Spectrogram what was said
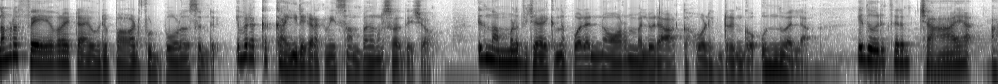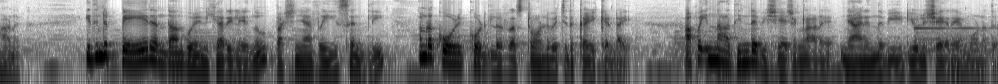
നമ്മുടെ ഫേവറേറ്റ് ആയ ഒരുപാട് ഫുട്ബോളേഴ്സ് ഉണ്ട്. ഇവരൊക്കെ കയ്യിൽ കിടക്കുന്ന ഈ സംഭവം നിങ്ങൾ ശ്രദ്ധിച്ചോ? ഇത് നമ്മൾ വിചാരിക്കുന്ന പോലെ നോർമൽ ഒരു ആൽക്കഹോളിക് ഡ്രിങ്കോ ഒന്നുമല്ല. ഇതൊരു തരം ചായ ആണ്. ഇതിന്റെ പേരെന്താന്ന് പോലും എനിക്കറിയില്ലായിരുന്നു. പക്ഷെ ഞാൻ റീസെന്റ്ലി നമ്മുടെ കോഴിക്കോടിലൊരു റെസ്റ്റോറന്റ് വെച്ചിത് കഴിക്കേണ്ടായി. അപ്പോൾ ഇന്ന് അതിന്റെ വിശേഷങ്ങളാണ് ഞാൻ ഇന്ന് വീഡിയോയിൽ ഷെയർ ചെയ്യാൻ പോകുന്നത്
